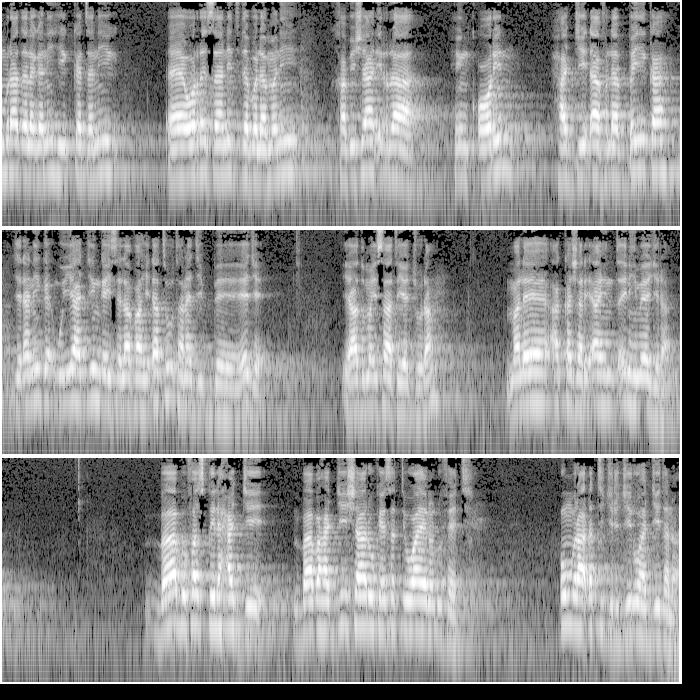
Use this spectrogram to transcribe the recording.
umraa dalaganii hiikkatanii warra isaanitti dabalamanii kabishaan irraa hin qoorin hajjiidhaaf labbeeyka jedhanii guyyaa hajjiin geeyse lafaa hidhatu tana jibbee je yaaduma isaati jechuudha. Malee akka shari'aa hin ta'in himee jira. Baabu fasqi lhajji باب حجي شارو كيست واين دفيت أمرا تجرجير هجيتنا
